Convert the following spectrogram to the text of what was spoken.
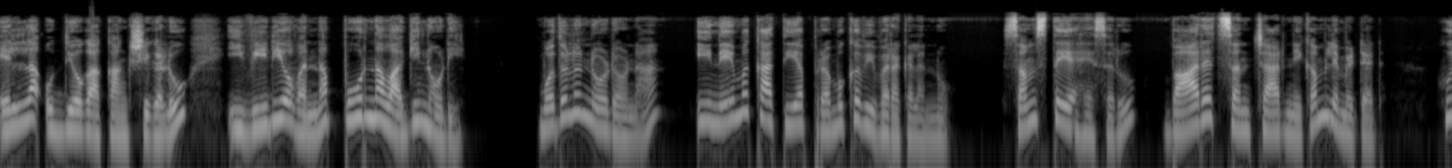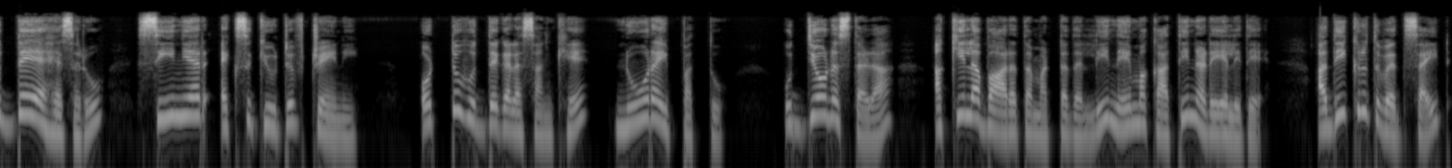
ಎಲ್ಲ ಉದ್ಯೋಗಾಕಾಂಕ್ಷಿಗಳು ಈ ವಿಡಿಯೋವನ್ನ ಪೂರ್ಣವಾಗಿ ನೋಡಿ. ಮೊದಲು ನೋಡೋಣ ಈ ನೇಮಕಾತಿಯ ಪ್ರಮುಖ ವಿವರಗಳನ್ನು. ಸಂಸ್ಥೆಯ ಹೆಸರು ಭಾರತ್ ಸಂಚಾರ್ ನಿಗಮ್ ಲಿಮಿಟೆಡ್. ಹುದ್ದೆಯ ಹೆಸರು ಸೀನಿಯರ್ ಎಕ್ಸಿಕ್ಯೂಟಿವ್ ಟ್ರೇನಿ. ಒಟ್ಟು ಹುದ್ದೆಗಳ ಸಂಖ್ಯೆ ನೂರ ಇಪ್ಪತ್ತು. ಉದ್ಯೋಗ ಸ್ಥಳ ಅಖಿಲ ಭಾರತ ಮಟ್ಟದಲ್ಲಿ ನೇಮಕಾತಿ ನಡೆಯಲಿದೆ. ಅಧಿಕೃತ website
